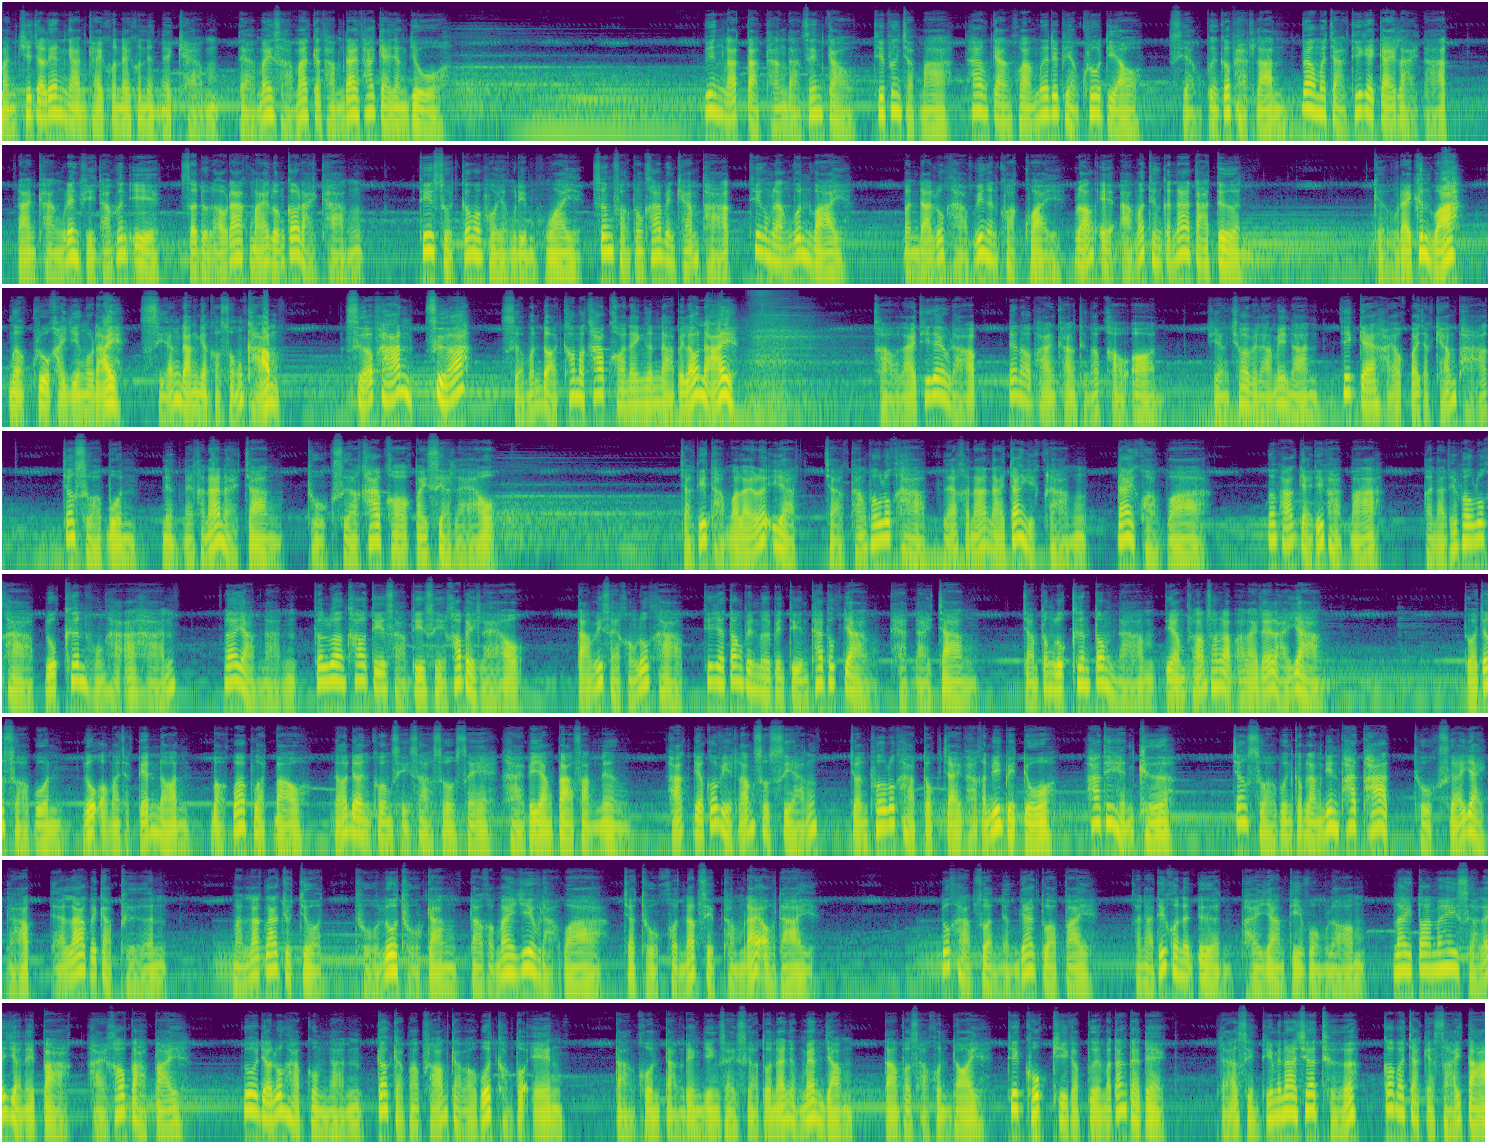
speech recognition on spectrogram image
มันคิดจะเล่นงานใครคนใดคนหนึ่งในแคมป์แต่ไม่สามารถกระทำได้ถ้าแกยังอยู่ วิ่งลัดตัดทางด่านเส้นเก่าที่เพิ่งจับมาท่ามกลางความมืดได้เพียงครู่เดียว เสียงปืนก็แผดลันแว่วมาจากที่ไกลๆหลายนัด พรานคังเร่งฝีเท้าขึ้นอีก สะดุดเอารากไม้ล้มก็หลายครั้ง ที่สุดก็มาโผล่อยังริมห้วย ซึ่งฝั่งตรงข้ามเป็นแคมป์พักที่กำลังวุ่นวายบรรดาลูกหาวิ่งกันขวักไขว่ร้องเอะอะมาถึงกันหน้าตาเตือนเกิดอะไรขึ้นวะ เมื่อครูใครยิงอะไร เสียงดังอย่างเขาสงคราม เสือพราน เสือ เสือมันดอดเข้ามาคาบคอในเงินหนาไปแล้วนาย ข่าวร้ายที่ได้รับได้เอผ่านคางถึงกับเขาอ่อน เพียงช่วงเวลาไม่นานที่แกหายออกไปจากแคมป์พัก เจ้าสัวบุญหนึ่งในคณะนายจัง ถูกเสือคาบคอออกไปเสียแล้ว จากที่ถามอะไรละเอียดจากทั้งพวกลูกหาบและคณะนายจ้างอีกครั้ง ได้ความว่า เมื่อพักใหญ่ที่ผ่านมา ขณะที่พวกลูกหาบลุกขึ้นหุงหาอาหารเพราะยามนั้นก็ล่วงเข้าตีสามตีสี่เข้าไปแล้ว ตามวิสัยของลูกหาบที่จะต้องเป็นมือเป็นตีนแทบทุกอย่างแทนนายจ้างจำต้องลุกขึ้นต้มน้ำเตรียมพร้อมสำหรับอะไรหลาย ๆ อย่าง ตัวเจ้าสัวบุญลุกออกมาจากเต็นท์นอน บอกว่าปวดเบา แล้วเดินโค้งศีรษะโซเซ หายไปยังป่าฝั่งหนึ่ง พักเดียวก็หวีดร้องสุดเสียง จนพวกลูกหาบตกใจพากันวิ่งไปดู ภาพที่เห็นคือ เจ้าสัวบุญกำลังดิ้นพาดพาด ถูกเสือใหญ่งับและลากไปกับผืน มันลากลากจุดจุดๆถูลู่ถูกังเรากับไม่ยี่หละว่า จะถูกคนนับสิบทำร้ายเอาได้ ลูกหาบส่วนหนึ่งแยกตัวไป ขณะที่คนอื่นๆ พยายามตีวงล้อม ไล่ต้อนไม่ให้เสือและเหยื่อในปากหายเข้าป่าไปรูเดียวลูกหาบกลุ่มนั้นก็กลับมาพร้อมกับอาวุธของตัวเอง ต่างคนต่างเล็งยิงใส่เสือตัวนั้นอย่างแม่นยำ ตามภาษาคนดอย ที่คุกคีกับปืนมาตั้งแต่เด็ก แล้วสิ่งที่ไม่น่าเชื่อถือก็ประจักษ์แก่สายตา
